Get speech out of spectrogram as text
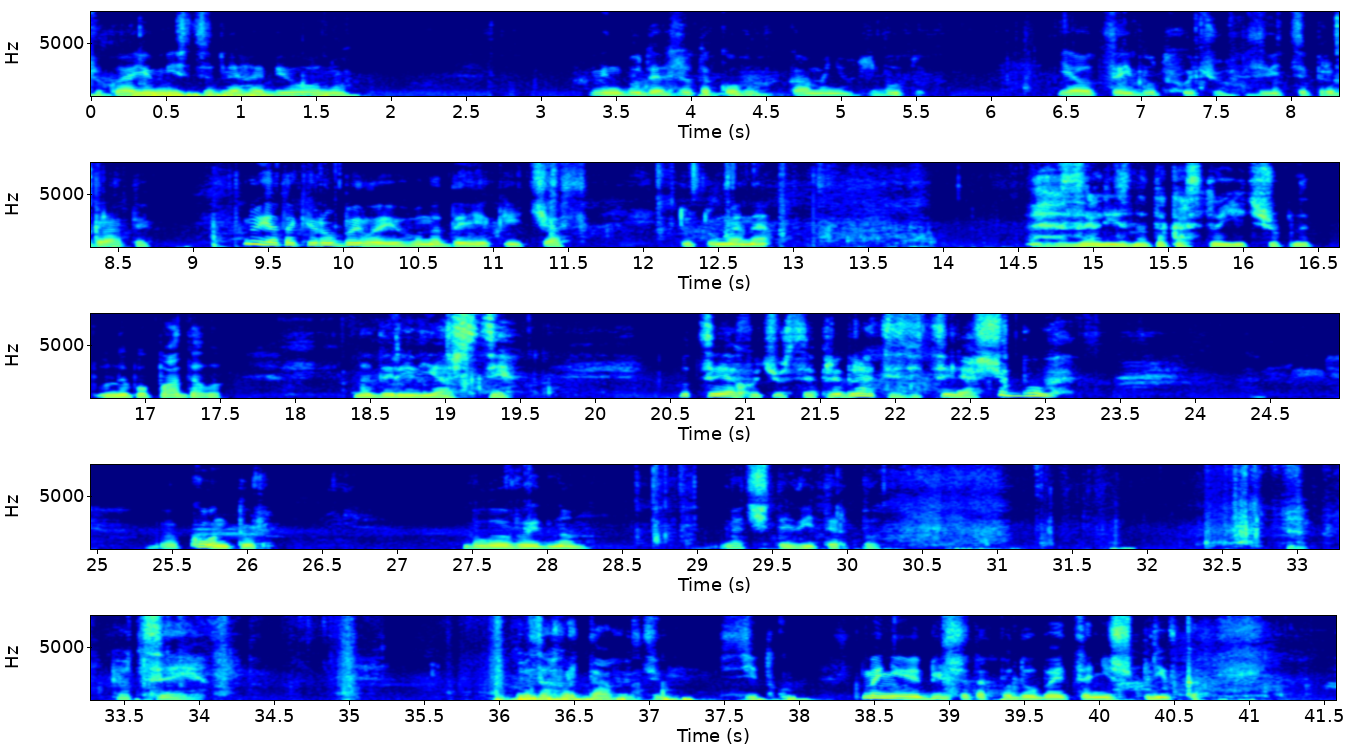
Шукаю місце для габіону. Він буде з такого каменю, з буту. Я оцей бут хочу звідси прибрати. Ну, я так і робила його на деякий час. Тут у мене залізна така стоїть, щоб не, не попадало на дерев'яшці. Оце я хочу все прибрати звідсиля, щоб був контур було видно. Бачите, вітер по, по цей позагортав цю сітку. Мені більше так подобається, ніж плівка.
